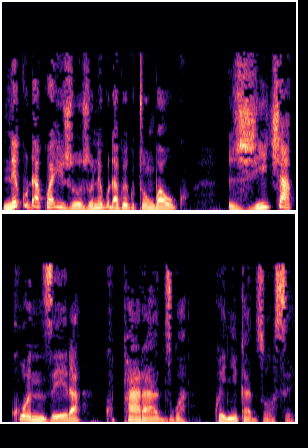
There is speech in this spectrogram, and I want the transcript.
Nekuda kwaizvozvo nekuda kwekutongwa uku zvichakonzera kuparadzwa kwenyika dzose.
